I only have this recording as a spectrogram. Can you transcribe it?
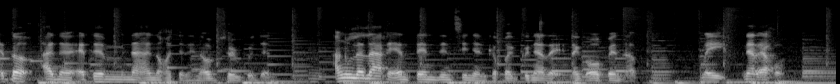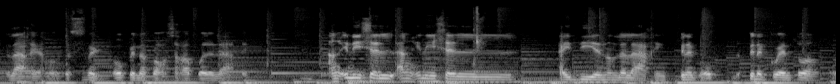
ito, ano, ito yung naano ko dyan, eh, na-observe ko dyan. Ang lalaki, ang tendency niyan kapag, kunyari, nag-open up, may, kunyari ako, lalaki ako, tapos nag-open up ako sa kapwa lalaki. Ang initial, ang initial idea ng lalaking pinag pinagkwentuhan ko,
